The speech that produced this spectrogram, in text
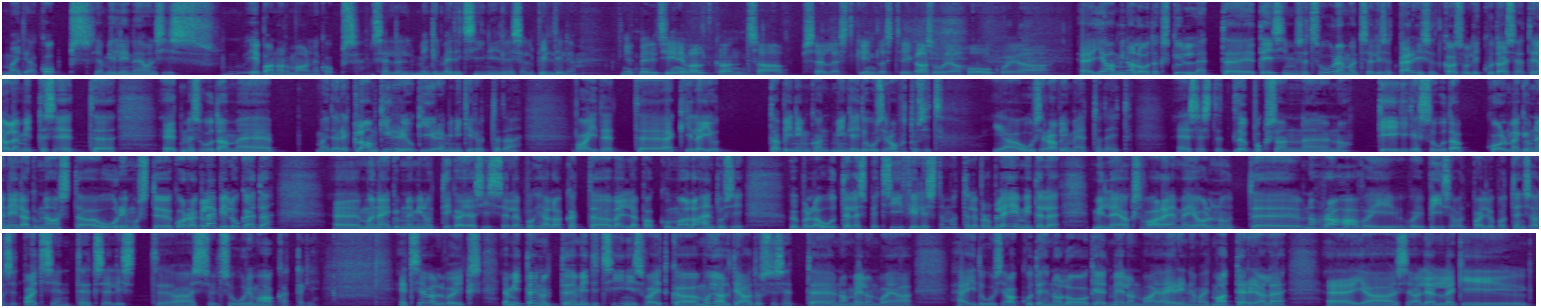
ma ei tea, kops ja milline on siis ebanormaalne kops sellel mingil meditsiinilisel pildil ja nii et meditsiinivaldkond saab sellest kindlasti kasu ja hoogu ja jaa, mina loodaks küll, et, et esimesed suuremad sellised päriselt kasulikud asjad ei ole mitte see, et et me suudame, ma ei tea, reklaamkirju kiiremini kirjutada, vaid et äkki leiutab inimkond mingeid uusi rohtusid ja uusi ravimeetodeid. sest et lõpuks on noh, keegi, kes suudab kolmekümne, neljakümne aasta uurimustöö korraga läbi lugeda, Äh, mõnekümne minutiga ja siis selle põhjal hakata välja pakkuma lahendusi võib-olla uutele spetsiifilisematele probleemidele, mille jaoks varem ei olnud äh, noh, raha või, või piisavalt palju potentsiaalseid patsiente, et sellist äh, asja üldse uurima hakatagi et seal võiks, ja mitte ainult äh, meditsiinis, vaid ka mujal teaduses, et äh, noh, meil on vaja häid uusi akutehnoloogiaid, meil on vaja erinevaid materjale äh, ja seal jällegi,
